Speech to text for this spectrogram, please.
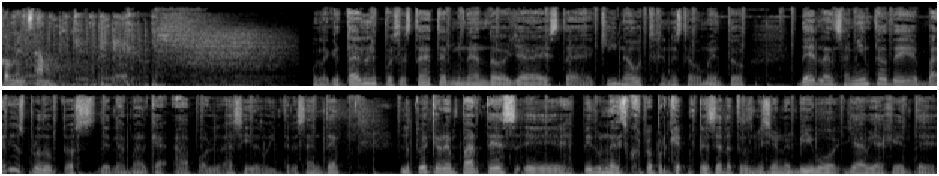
Comenzamos. Hola, ¿qué tal? Pues está terminando ya esta keynote en este momento del lanzamiento de varios productos de la marca Apple. Ha sido interesante. Lo tuve que ver en partes. Eh, pido una disculpa porque empecé la transmisión en vivo. Ya había gente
